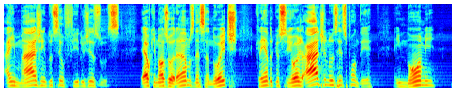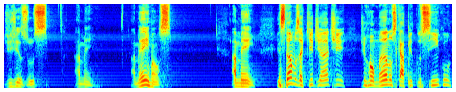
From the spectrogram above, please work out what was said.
à imagem do seu Filho Jesus. É o que nós oramos nessa noite, crendo que o Senhor há de nos responder, em nome de Jesus. Amém. Amém, irmãos? Amém. Estamos aqui diante de Romanos capítulo 5,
